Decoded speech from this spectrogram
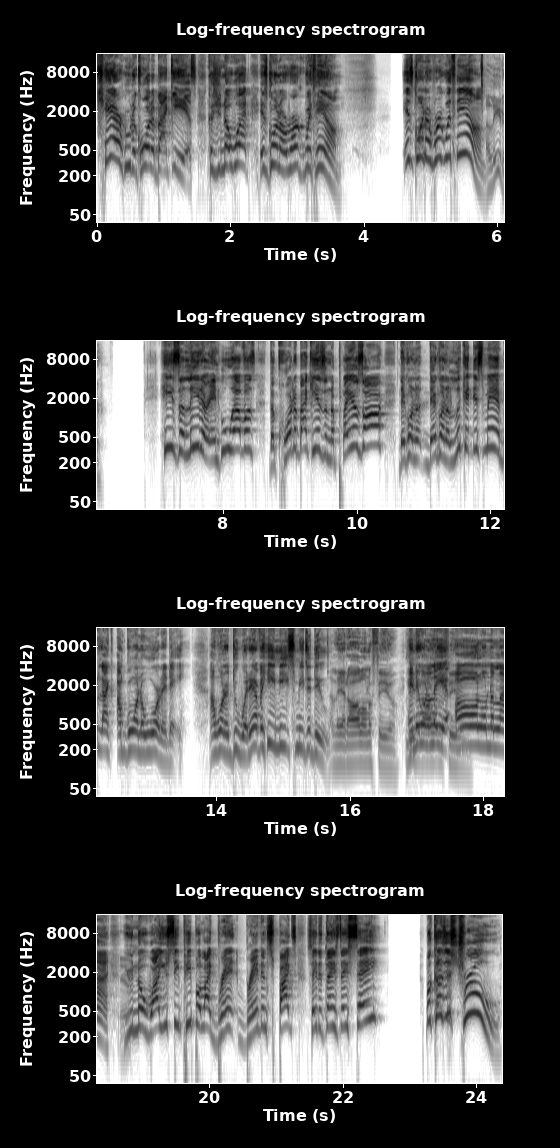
care who the quarterback is, because you know what? It's going to work with him. It's going to work with him. A leader. He's a leader, and whoever's the quarterback is and the players are, they're gonna they're gonna look at this man and be like, I'm going to war today. I want to do whatever he needs me to do. I lay it all on the field. Leave and they want all to lay it field. all on the line. You know why you see people like Brand- Brandon Spikes say the things they say? Because it's true.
